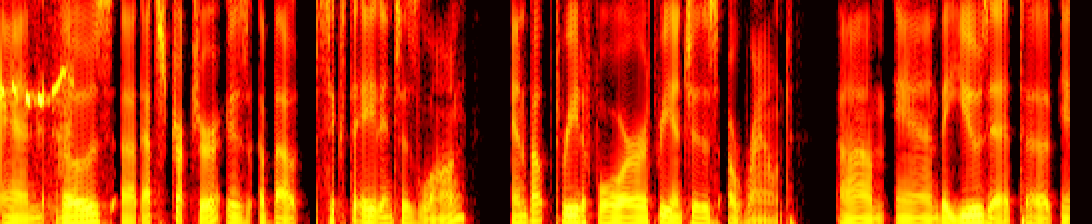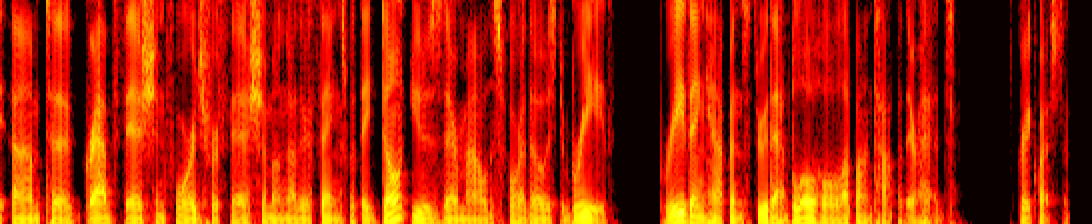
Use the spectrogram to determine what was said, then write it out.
And those uh, that structure is about six to eight inches long and about three to four, three inches around um, and they use it to um, to grab fish and forage for fish, among other things. What they don't use their mouths for, though, is to breathe. Breathing happens through that blowhole up on top of their heads. Great question.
